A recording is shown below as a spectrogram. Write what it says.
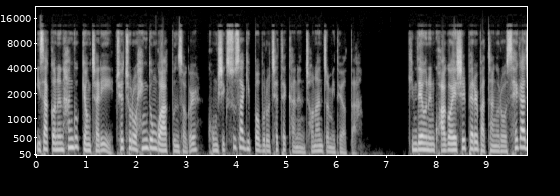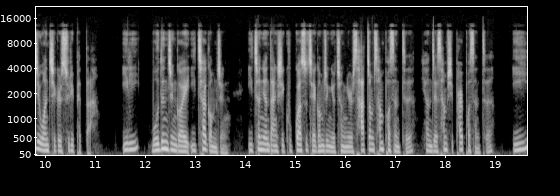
이 사건은 한국 경찰이 최초로 행동과학 분석을 공식 수사 기법으로 채택하는 전환점이 되었다. 김대호는 과거의 실패를 바탕으로 세 가지 원칙을 수립했다. 1. 모든 증거의 2차 검증. 2000년 당시 국과수 재검증 요청률 4.3%, 현재 38%. 2.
